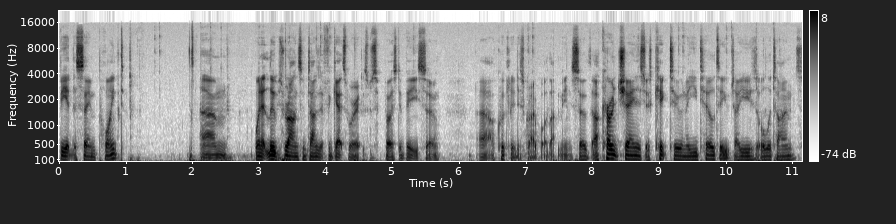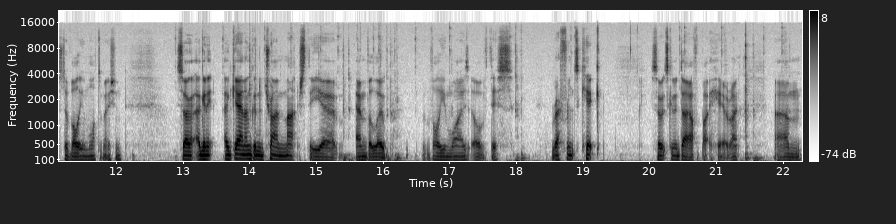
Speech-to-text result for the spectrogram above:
be at the same point, um, when it loops around, sometimes it forgets where it's supposed to be. So uh, I'll quickly describe what that means. So our current chain is just kick two and a utility, which I use all the time. It's just a volume automation. So I'm gonna again, I'm gonna try and match the uh, envelope volume-wise of this reference kick. So it's gonna die off about here, right? Um,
